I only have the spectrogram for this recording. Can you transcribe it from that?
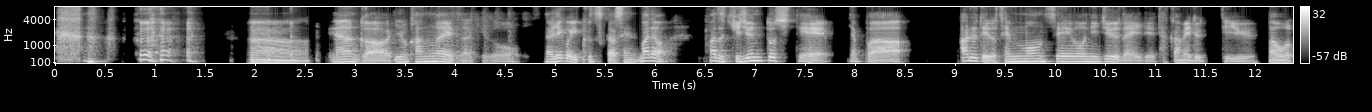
うん。いや、なんか、いろいろ考えてたけど、結構いくつかせん、まあでも、まず基準として、やっぱ、ある程度専門性を20代で高めるっていう、まあ、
